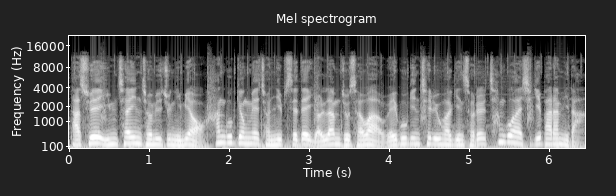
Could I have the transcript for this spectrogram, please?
다수의 임차인 점유 중이며 한국경매 전입세대 열람조사와 외국인 체류 확인서를 참고하시기 바랍니다.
